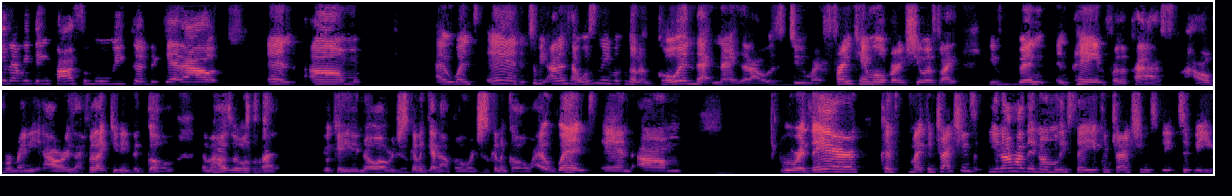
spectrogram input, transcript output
and everything possible we could to get out, and um, I went in. To be honest, I wasn't even gonna go in that night that I was due. My friend came over and she was like, "You've been in pain for the past however many hours. I feel like you need to go." And my mm. husband was like, okay, you know what, we're just gonna get up and we're just gonna go. I went and um we were there because my contractions, you know how they normally say your contractions need to be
